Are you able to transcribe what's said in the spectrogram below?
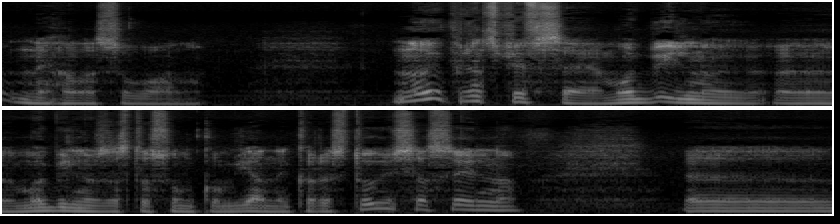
не галасувало. Ну і в принципі все. Мобільною, е, Мобільним застосунком я не користуюся сильно. Е,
